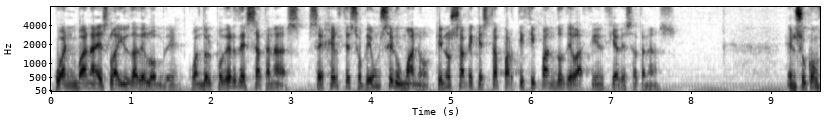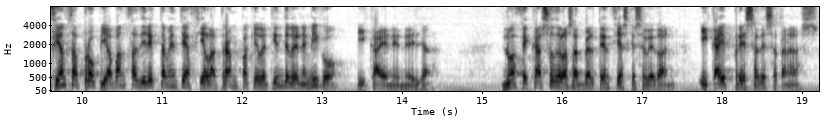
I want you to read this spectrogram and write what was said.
Cuán vana es la ayuda del hombre cuando el poder de Satanás se ejerce sobre un ser humano que no sabe que está participando de la ciencia de Satanás. En su confianza propia avanza directamente hacia la trampa que le tiende el enemigo y caen en ella. No hace caso de las advertencias que se le dan y cae presa de Satanás.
